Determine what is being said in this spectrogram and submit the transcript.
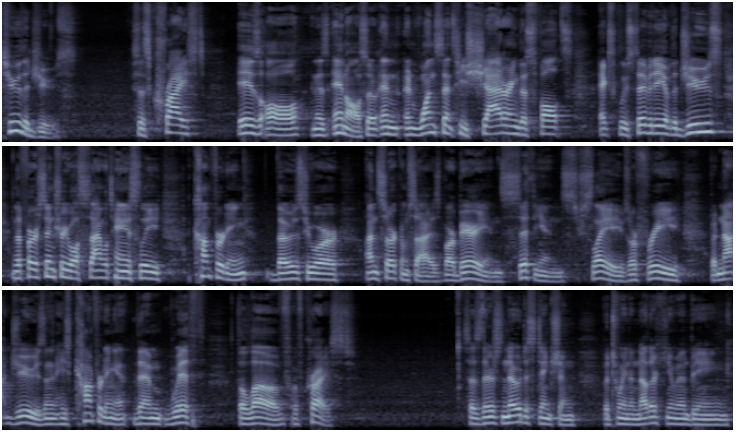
to the Jews. He says Christ is all and is in all. So, in, in one sense, he's shattering this false exclusivity of the Jews in the first century while simultaneously comforting those who are uncircumcised, barbarians, Scythians, slaves, or free, but not Jews. And he's comforting them with the love of Christ says there's no distinction between another human being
